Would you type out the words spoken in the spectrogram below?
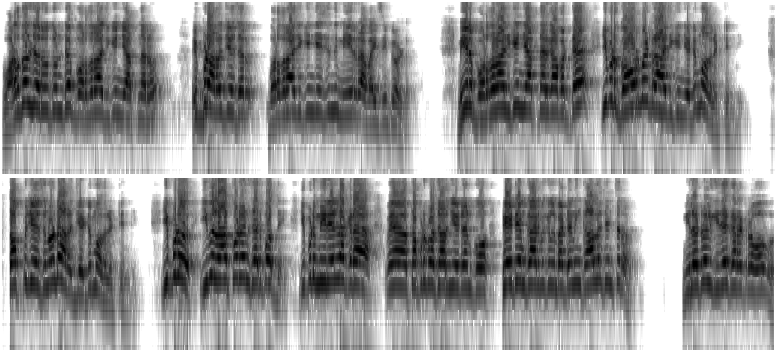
వరదలు జరుగుతుంటే బురద రాజకీయం చేస్తున్నారు. ఇప్పుడు అరెస్ట్ చేశారు. బురద రాజకీయం చేసింది మీరు రా వైసీపీ వాళ్ళు. మీరు బురద రాజకీయం చేస్తున్నారు కాబట్టే ఇప్పుడు గవర్నమెంట్ రాజకీయం చేయడం మొదలెట్టింది. తప్పు చేసిన అరెస్ట్ చేయడం మొదలెట్టింది. ఇప్పుడు ఇవి లాక్కోవడానికి సరిపోద్ది. ఇప్పుడు మీరు వెళ్ళి అక్కడ తప్పుడు ప్రచారం చేయడానికో పేటీఎం కార్మికులను పెట్టడానికి ఇంకా ఆలోచించరు. మీలాంటి వాళ్ళకి ఇదే కరెక్ట్ రా బాబు.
